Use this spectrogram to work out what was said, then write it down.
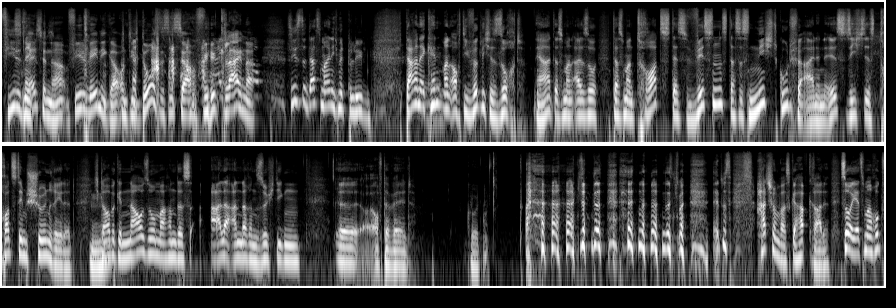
viel Snacks. seltener, viel weniger und die Dosis ist ja auch viel kleiner. Siehst du, das meine ich mit Belügen. Daran erkennt man auch die wirkliche Sucht. Ja, dass man also, dass man trotz des Wissens, dass es nicht gut für einen ist, sich das trotzdem schön redet. Mhm. Ich glaube, genauso machen das alle anderen Süchtigen äh, auf der Welt. Gut. das, hat schon was gehabt gerade. So, jetzt mal ruck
